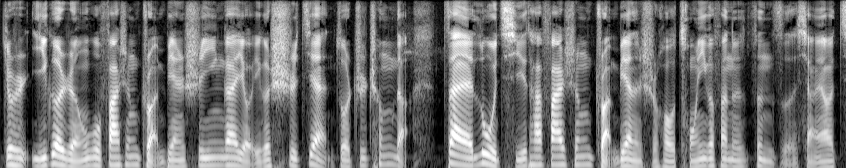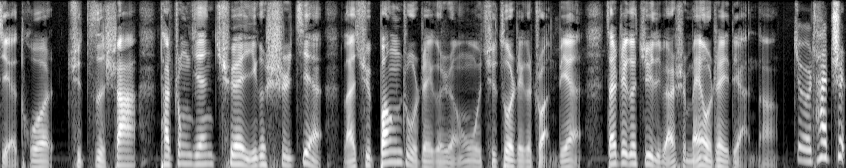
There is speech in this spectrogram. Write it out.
就是一个人物发生转变是应该有一个事件做支撑的。在陆琪他发生转变的时候，从一个犯罪分子想要解脱去自杀，他中间缺一个事件来去帮助这个人物去做这个转变。在这个剧里边是没有这一点的。就是他这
